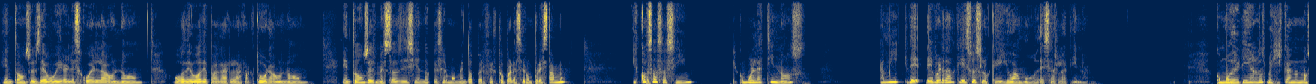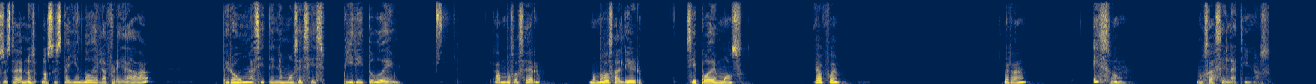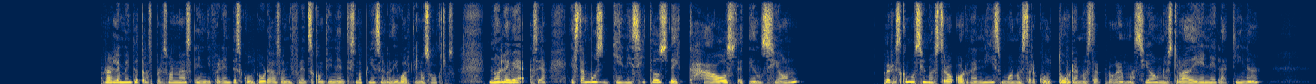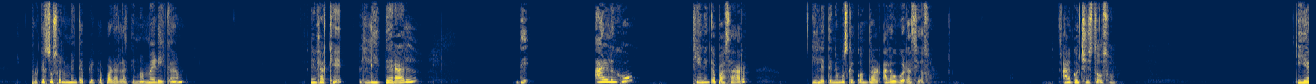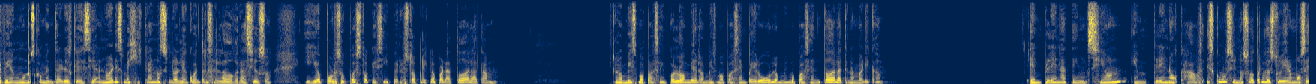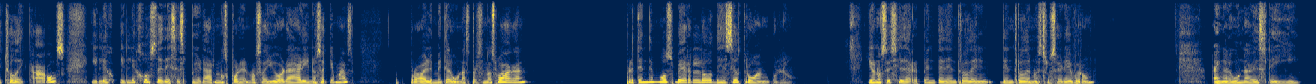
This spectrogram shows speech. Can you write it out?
entonces debo ir a la escuela o no, o debo de pagar la factura o no, entonces me estás diciendo que es el momento perfecto para hacer un préstamo, y cosas así, que como latinos, a mí de, verdad que eso es lo que yo amo de ser latino. Como dirían los mexicanos, nos está, nos está yendo de la fregada, pero aún así tenemos ese espíritu de, vamos a hacer, vamos a salir, si podemos, ya fue. ¿verdad? Eso nos hace latinos. Probablemente otras personas en diferentes culturas o en diferentes continentes no piensen al igual que nosotros. No le vea, o sea, estamos llenecitos de caos, de tensión, pero es como si nuestro organismo, nuestra cultura, nuestra programación, nuestro ADN latina, porque esto solamente aplica para Latinoamérica, en la que literal algo tiene que pasar y le tenemos que contar algo gracioso, algo chistoso. Y habían unos comentarios que decían, no eres mexicano si no le encuentras el lado gracioso. Y yo, por supuesto que sí, pero esto aplica para toda la TAM. Lo mismo pasa en Colombia, lo mismo pasa en Perú, lo mismo pasa en toda Latinoamérica en plena tensión, en pleno caos. Es como si nosotros estuviéramos hechos de caos y, lejos de desesperarnos, ponernos a llorar y no sé qué más, probablemente algunas personas lo hagan, pretendemos verlo desde otro ángulo. Yo no sé si de repente dentro de, dentro de nuestro cerebro, en alguna vez leí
